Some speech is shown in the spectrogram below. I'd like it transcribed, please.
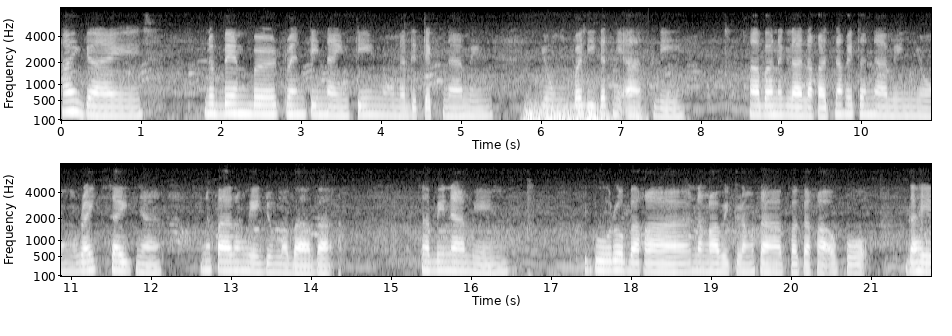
Hi guys! November 2019 nung na-detect namin yung balikat ni Ashley. Habang naglalakad, nakita namin yung right side niya na parang medyo mababa. Sabi namin, siguro baka nangawit lang sa pagkakaupo dahil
